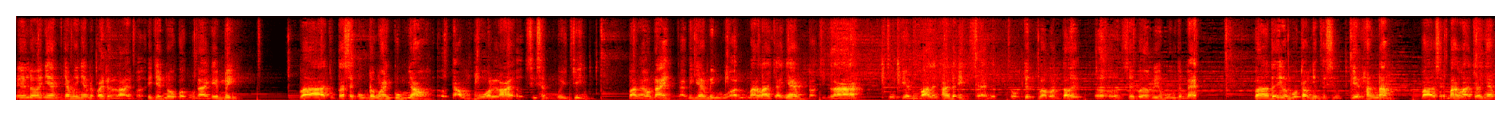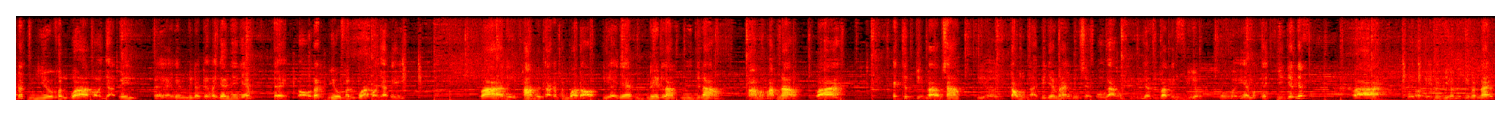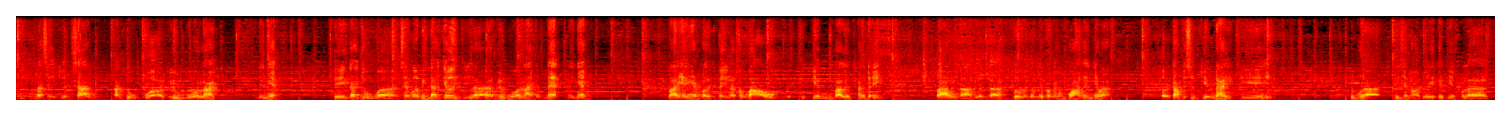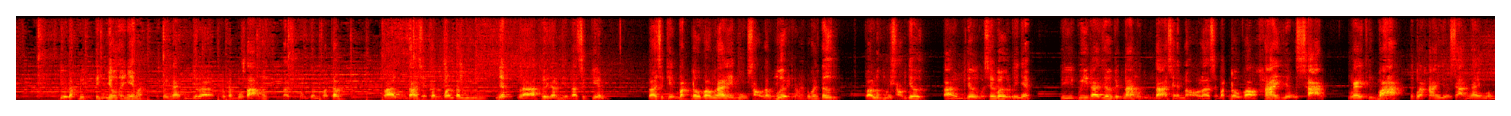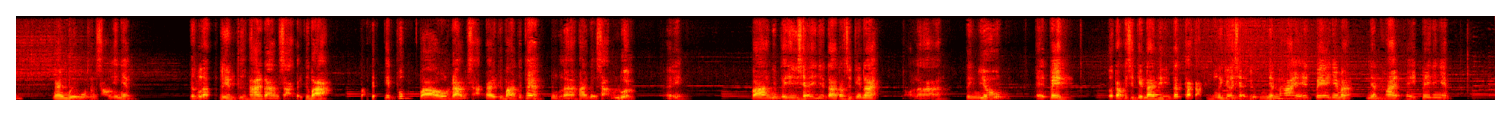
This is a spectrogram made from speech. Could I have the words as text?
Hello anh em, chào mừng anh em đã quay trở lại với channel của Vũ Đại Gaming. Và chúng ta sẽ cùng đồng hành cùng nhau ở trong mùa online ở season 19 Và ngày hôm nay, cái video mình muốn mang lại cho anh em đó chính là sự kiện Valentine Day sẽ được tổ chức vào tuần tới ở server view.net và đây là một trong những cái sự kiện hàng năm và sẽ mang lại cho anh em rất nhiều phần quà có giá trị. Đấy anh em mình đã trưởng anh em sẽ có rất nhiều phần quà có giá trị. Và để farm được các cái phần quà đó thì anh em nên làm như thế nào? Farm ở map nào? Và cách thức kiếm ra làm sao? Thì ở trong cái video này mình sẽ cố gắng hướng dẫn và tìm hiểu cùng với em một cách chi tiết nhất. Và để có thể tìm hiểu được cái phần này thì chúng ta sẽ chuyển sang trang chủ của view mua online. Nhé nhé thì trang chủ của server mình đang chơi chỉ là realmuaonline.net đấy nha. Và anh em có thể thấy là thông báo sự kiện Valentine Day. Và đã được uh, vừa mới trong ngày hôm qua thôi nhưng mà ở trong cái sự kiện này thì chúng là mình sẽ nói về cái việc là điều đặc biệt tình yêu thôi nhé mà cái này thì là cái phần mô tả thôi chúng ta sẽ không cần quan tâm. Và chúng ta sẽ cần quan tâm nhất là thời gian diễn ra sự kiện. Và sự kiện bắt đầu vào ngày mùng 6 tháng 10 năm 2024 vào lúc 16 giờ tại giờ của server đây nhé thì quy ra giờ Việt Nam của chúng ta sẽ nó là sẽ bắt đầu vào 2 giờ sáng ngày thứ ba, tức là 2 giờ sáng ngày mùng, ngày 11 tháng 6 nhé nhé. Tức là đêm thứ hai rạng sáng ngày thứ ba và sẽ kết thúc vào rạng sáng ngày thứ ba tiếp theo, cũng là hai giờ sáng luôn. Đấy. Và những cái gì sẽ diễn ra trong sự kiện này? Đó là tình yêu SP ở trong cái sự kiện này thì tất cả các người chơi sẽ được nhấn hai SP nhưng mà. Nhấn hai SP nhé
